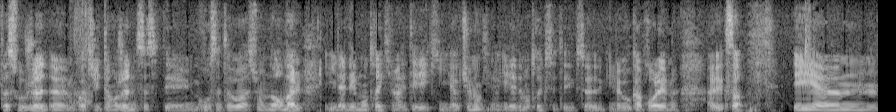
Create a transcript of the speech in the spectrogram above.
face aux jeunes euh, quand il était en jeune. Ça c'était une grosse interrogation normale. Il a démontré qu'il en était actuellement qu'il a, il a démontré que c'était qu'il avait aucun problème avec ça. Et euh,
